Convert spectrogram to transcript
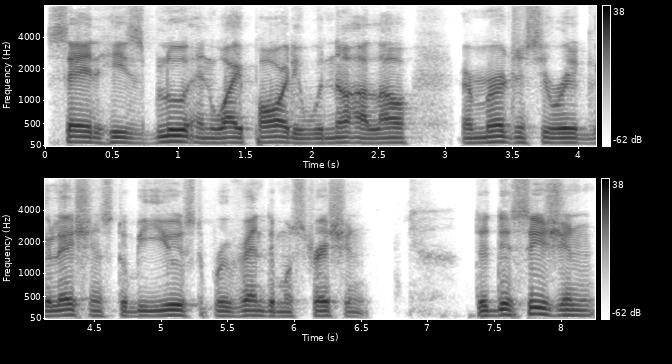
said his blue and white party would not allow emergency regulations to be used to prevent demonstration. The decision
